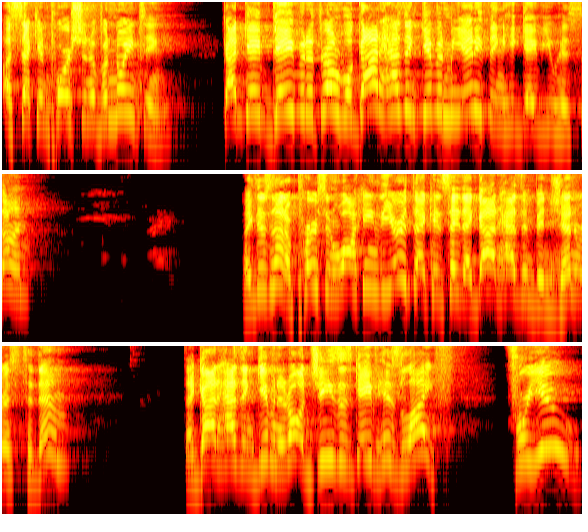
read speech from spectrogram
a second portion of anointing. God gave David a throne. Well, God hasn't given me anything. He gave you his son. Like, there's not a person walking the earth that can say that God hasn't been generous to them, that God hasn't given it all. Jesus gave his life for you.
